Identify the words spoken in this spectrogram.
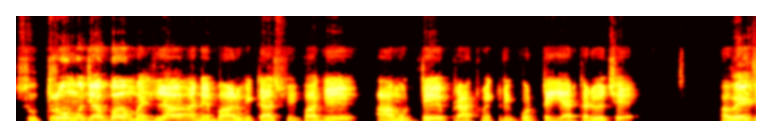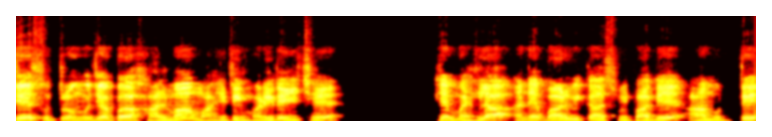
સૂત્રો મુજબ મહિલા અને બાળ વિકાસ વિભાગે આ મુદ્દે પ્રાથમિક રિપોર્ટ તૈયાર કર્યો છે. હવે જે સૂત્રો મુજબ હાલમાં માહિતી મળી રહી છે કે મહિલા અને બાળ વિકાસ વિભાગે આ મુદ્દે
